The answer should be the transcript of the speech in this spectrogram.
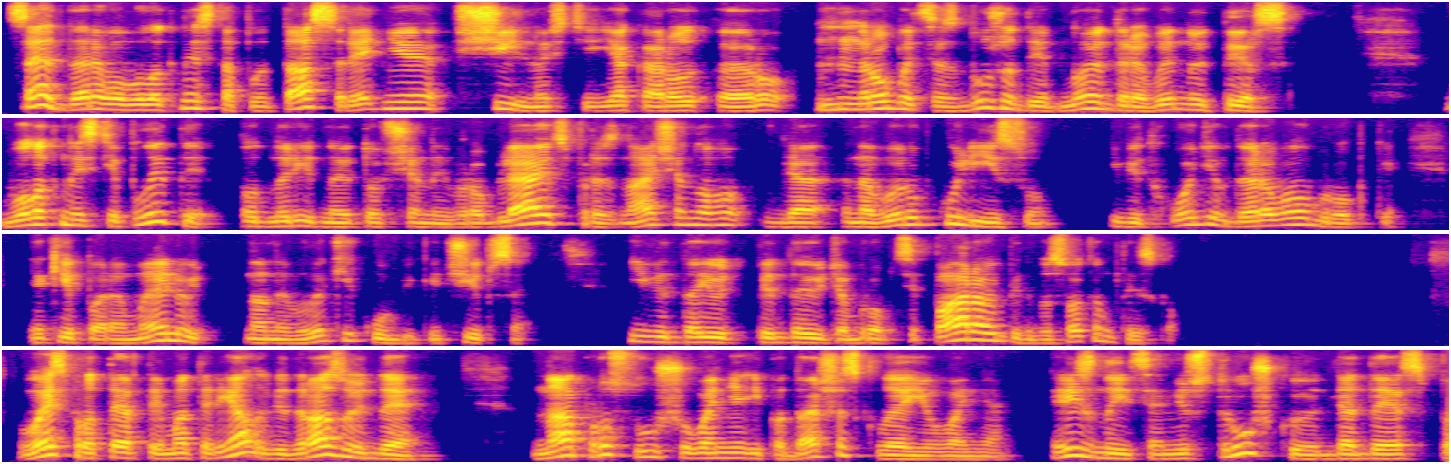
Це деревоволокниста плита середньої щільності, яка е, ро- робиться з дуже дрібної деревинної тирси. Волокнисті плити однорідної товщини виробляють з призначеного для, на вирубку лісу і відходів деревообробки, які перемелюють на невеликі кубики, чіпси, і віддають, піддають обробці парою під високим тиском. Весь протертий матеріал відразу йде на просушування і подальше склеювання. Різниця між стружкою для ДСП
